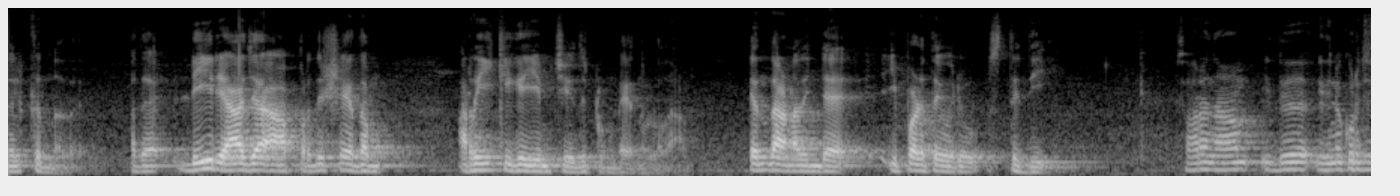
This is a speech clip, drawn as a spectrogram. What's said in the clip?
നിൽക്കുന്നത്. അത് ഡി രാജ ആ പ്രതിഷേധം അറിയിക്കുകയും ചെയ്തിട്ടുണ്ട് എന്നുള്ളതാണ്. എന്താണ് അതിന്റെ ഇപ്പോഴത്തെ ഒരു സ്ഥിതി? സാറേ നാം ഇത് ഇതിനെക്കുറിച്ച്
